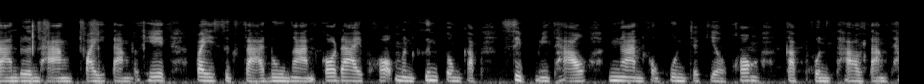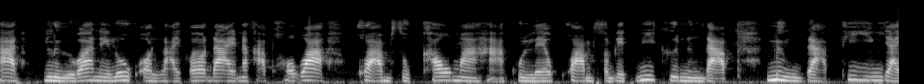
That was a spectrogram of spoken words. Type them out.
การเดินทางไปต่างประเทศ ไปศึกษาดูงานก็ได้ เพราะมันขึ้นตรงกับ 10ม้เท้างานของคุณจะเกี่ยวข้องกับคนชาวต่างชาติ หรือว่าในโลกออนไลน์ก็ได้นะคะ เพราะว่าความสุขเข้ามาหาคุณแล้วความสำเร็จนี่คือ1ดาบ1ดาบที่ยิ่งใหญ่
